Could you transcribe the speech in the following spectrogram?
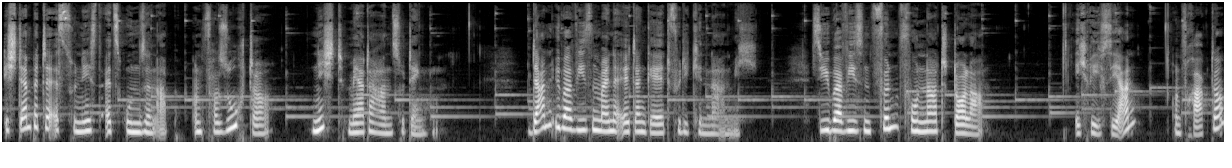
Ich stempelte es zunächst als Unsinn ab und versuchte, nicht mehr daran zu denken. Dann überwiesen meine Eltern Geld für die Kinder an mich. Sie überwiesen 500 Dollar. Ich rief sie an und fragte,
